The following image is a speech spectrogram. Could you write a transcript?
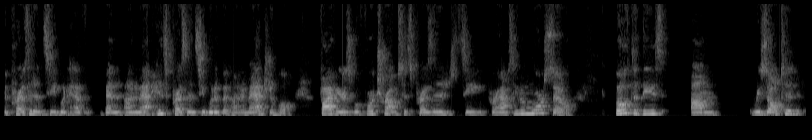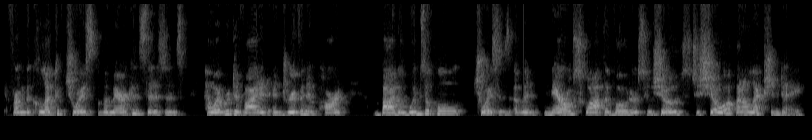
the presidency would have been his presidency would have been unimaginable. Five years before Trump's, his presidency perhaps even more so. Both of these um, resulted from the collective choice of American citizens, however divided and driven in part by the whimsical choices of a narrow swath of voters who chose to show up on election day.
